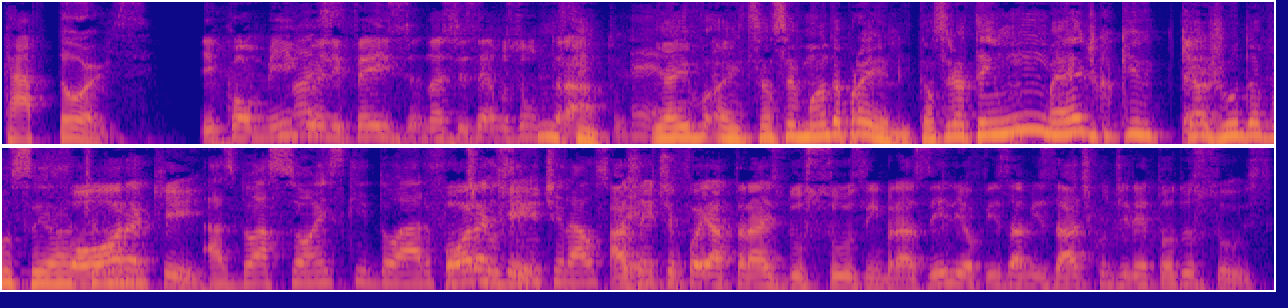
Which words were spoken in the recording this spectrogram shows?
14. E comigo Nós- ele fez, nós fizemos um Enfim. trato. É. E aí, então você manda pra ele. Então você já tem um médico que, que Tem. ajuda você a Fora tirar... que, As doações que doaram pro fora tiozinho que tirar os a peitos. gente foi atrás do SUS em Brasília e eu fiz amizade com o diretor do SUS.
